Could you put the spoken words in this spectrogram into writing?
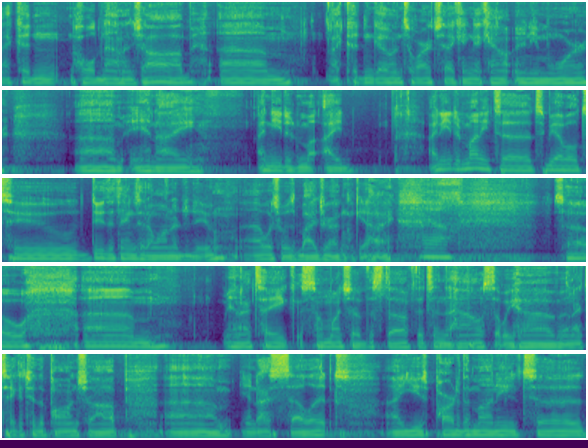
I couldn't hold down a job. Um, I couldn't go into our checking account anymore, um, and I I needed I I needed money to to be able to do the things that I wanted to do, uh, which was buy drugs, and get high. Yeah. So, um, and I take so much of the stuff that's in the house that we have, and I take it to the pawn shop, um, and I sell it. I use part of the money to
